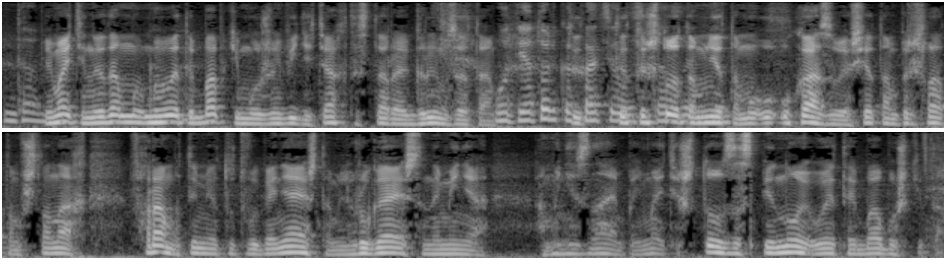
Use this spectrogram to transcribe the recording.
Да. Понимаете, иногда мы, мы в этой бабке можем видеть, ах ты старая Грымза там. Вот я только ты, хотела ты, ты что-то мне там указываешь, я там пришла там в штанах в храм, а ты меня тут выгоняешь там или ругаешься на меня. А мы не знаем, понимаете, что за спиной у этой бабушки там.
